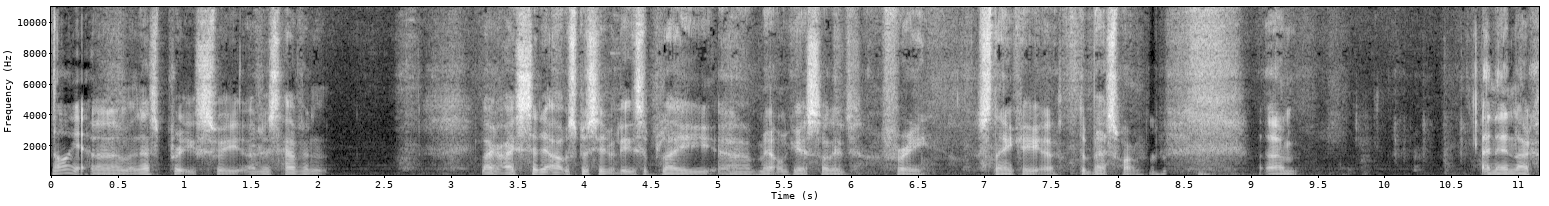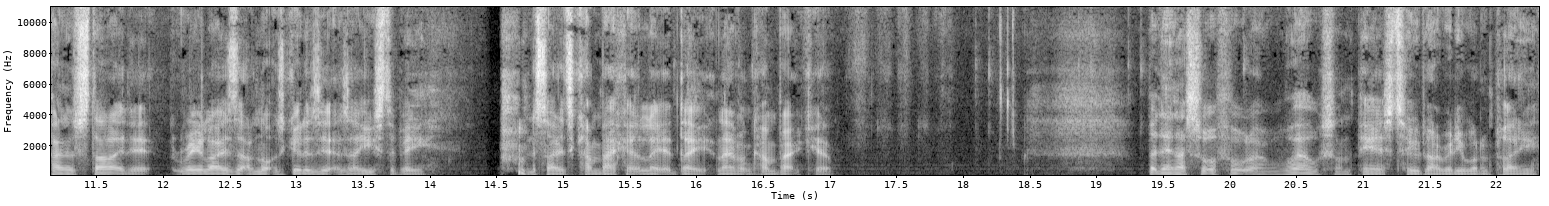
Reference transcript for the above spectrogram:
Oh yeah, um, and that's pretty sweet. I just haven't. Like, I set it up specifically to play uh, Metal Gear Solid 3, Snake Eater, the best one. Um, and then I kind of started it, realised that I'm not as good as it as I used to be, and decided to come back at a later date, and I haven't come back yet. But then I sort of thought, like, what else on PS2 do I really want to play?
